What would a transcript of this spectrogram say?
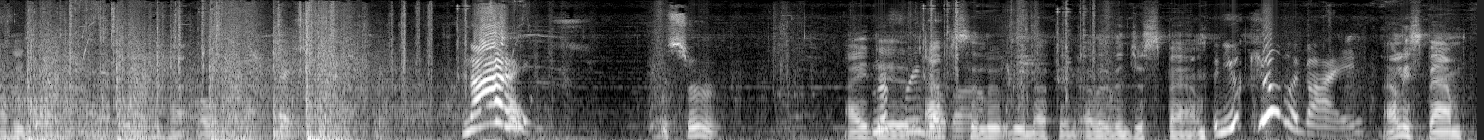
Oh, he died. Oh, oh, Nice. Yes, sir. I did free builder. absolutely nothing other than just spam. And you killed the guy. I only spammed.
